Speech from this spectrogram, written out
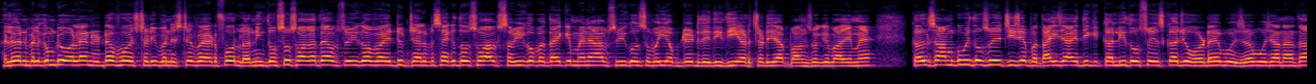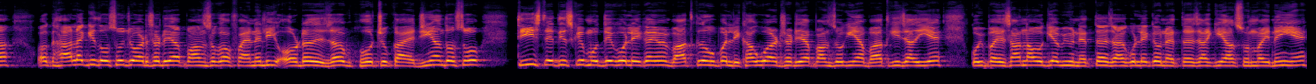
Hello and welcome to online reader for study one step ahead for learning दोस्तों, स्वागत है आप सभी का यूट्यूब चैनल पर। से दोस्तों, आप सभी को है कि मैंने आप सभी को सुबह ही अपडेट दे दी थी अड़सठ हज़ार पाँच सौ के बारे में। कल शाम को भी दोस्तों ये चीज़ें बताई जा रही थी कि कल ही दोस्तों इसका जो ऑर्डर है वो रिज़र्व हो जाना था। और हालाँकि दोस्तों, जो अड़सठ हज़ार पाँच सौ का फाइनली ऑर्डर रिज़र्व हो चुका है। जी हाँ दोस्तों, तीस तैंतीस के मुद्दे को लेकर मैं बात करूँ, ऊपर लिखा हुआ अड़सठ हज़ार पाँच सौ की यहाँ बात की जा रही है। कोई परेशान ना हो कि अभी उनहत्तर हज़ार को लेकर उनहत्तर हज़ार की यहाँ सुनवाई नहीं है।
